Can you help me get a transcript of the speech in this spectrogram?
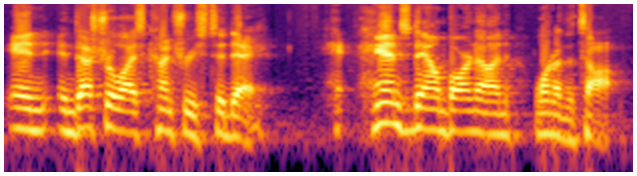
in industrialized countries today. Hands down, bar none, one of the top.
